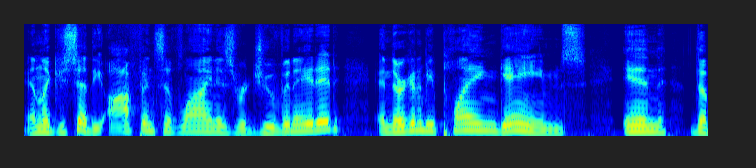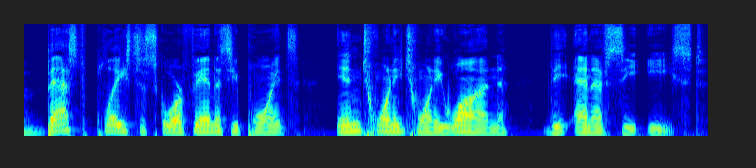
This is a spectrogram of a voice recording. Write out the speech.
And like you said, the offensive line is rejuvenated, and they're going to be playing games in the best place to score fantasy points in 2021, the NFC East.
